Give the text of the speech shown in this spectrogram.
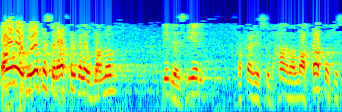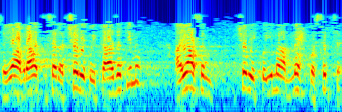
Pa ovo djete se rastrgale uglavnom divlje zvijeri, pa kaže subhanallah, kako će se ja vratiti sada čovjeku i kazati mu, a ja sam čovjek koji ima mehko srce,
